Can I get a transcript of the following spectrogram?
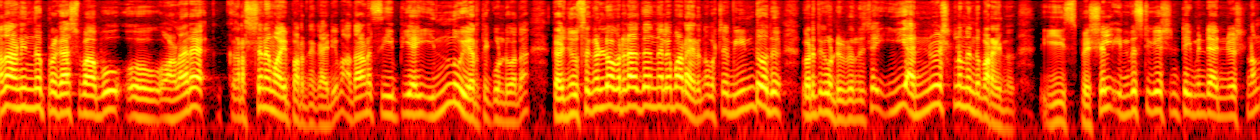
അതാണ് ഇന്ന് പ്രകാശ് ബാബു വളരെ കർശനമായി പറഞ്ഞ കാര്യം. അതാണ് സി പി ഐ ഇന്ന് ഉയർത്തിക്കൊണ്ടുവന്ന കഴിഞ്ഞ ദിവസങ്ങളിലും അവരുടെ അത് നിലപാടായിരുന്നു. പക്ഷേ വീണ്ടും അത് ഉയർത്തിക്കൊണ്ടിരിക്കുന്നത് വെച്ചാൽ ഈ അന്വേഷണം എന്ന് പറയുന്നത് ഈ സ്പെഷ്യൽ ഇൻവെസ്റ്റിഗേഷൻ ടീമിന്റെ അന്വേഷണം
